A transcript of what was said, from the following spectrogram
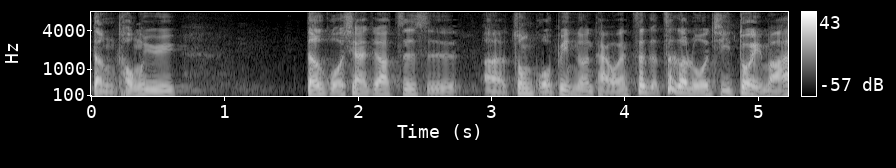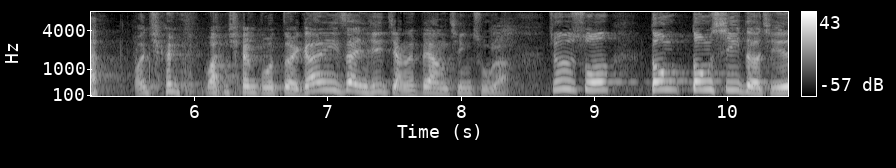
等同于德国现在就要支持呃中国并吞台湾，这个这个逻辑对吗？完全完全不对。刚刚一战已经讲的非常清楚了，就是说东东西德其实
